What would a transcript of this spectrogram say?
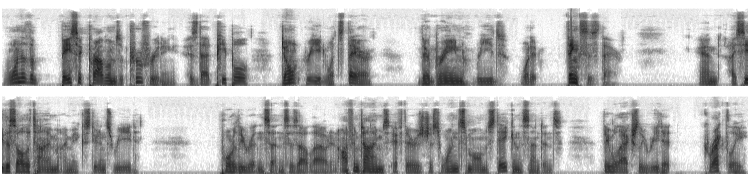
One of the basic problems of proofreading is that people don't read what's there, their brain reads what it thinks is there. And I see this all the time. I make students read poorly written sentences out loud. And oftentimes, if there is just one small mistake in the sentence, they will actually read it correctly,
